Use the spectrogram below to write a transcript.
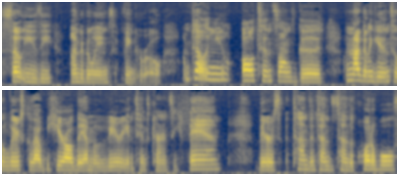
So easy. Under the Wings, finger roll. I'm telling you, all 10 songs good. I'm not going to get into the lyrics because I'll be here all day. I'm a very intense currency fan. There's tons and tons and tons of quotables.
